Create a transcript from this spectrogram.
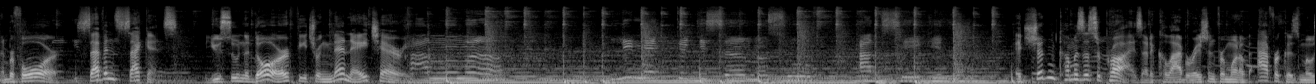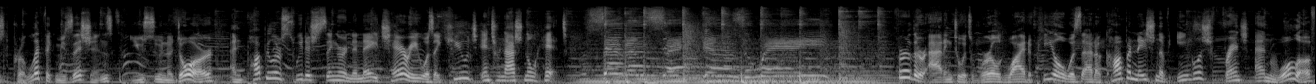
Number 4. 7 Seconds. Youssou N'Dour featuring Neneh Cherry. It shouldn't come as a surprise that a collaboration from one of Africa's most prolific musicians, Youssou N'Dour, and popular Swedish singer Neneh Cherry was a huge international hit. Further adding to its worldwide appeal was that a combination of English, French, and Wolof,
